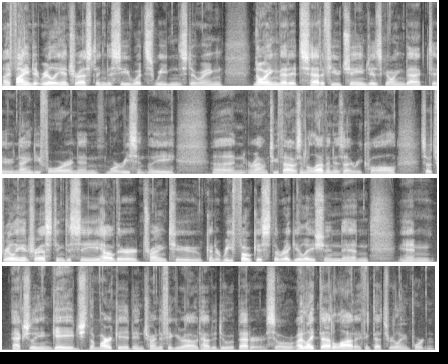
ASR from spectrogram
I find it really interesting to see what Sweden's doing, knowing that it's had a few changes going back to 94 and then more recently uh, around 2011, as I recall. So it's really interesting to see how they're trying to kind of refocus the regulation and and actually engage the market in trying to figure out how to do it better. So I like that a lot. I think that's really important.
